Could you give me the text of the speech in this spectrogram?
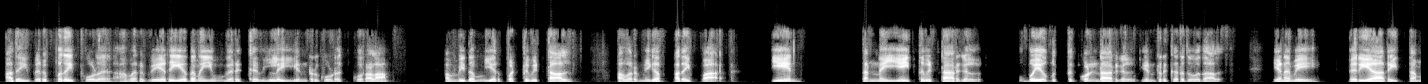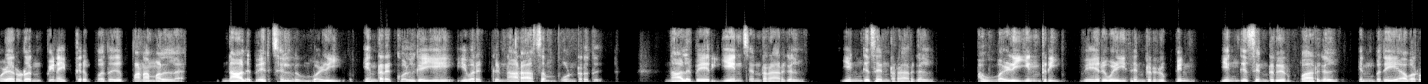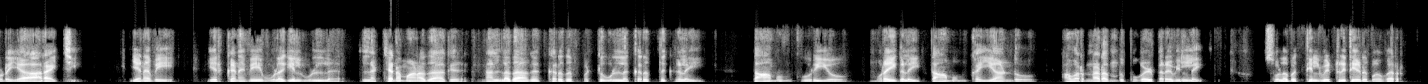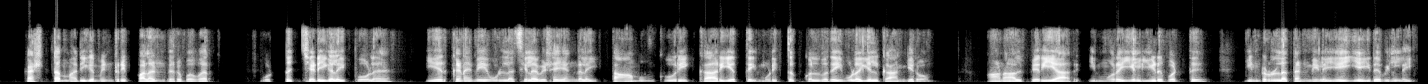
அதை வெறுப்பதைப் போல அவர் வேறு எதனையும் வெறுக்கவில்லை என்று கூட கூறலாம். அவ்விதம் ஏற்பட்டுவிட்டால் அவர் மிக பதைப்பார். ஏன்? தன்னை ஏய்த்து விட்டார்கள் உபயோகித்துக் கொண்டார்கள் என்று கருதுவதால். எனவே பெரியாரை தமிழருடன் பிணைத்திருப்பது பணமல்ல. நாலு பேர் செல்லும் வழி என்ற கொள்கையே இவருக்கு நாராசம் போன்றது. நாலு பேர் ஏன் சென்றார்கள்? எங்கு சென்றார்கள்? அவ்வழியின்றி வேறு வழி சென்றிருப்பின் எங்கு சென்றிருப்பார்கள் என்பதே அவருடைய ஆராய்ச்சி. எனவே ஏற்கனவே உலகில் உள்ள லட்சணமானதாக நல்லதாக கருதப்பட்டு உள்ள கருத்துக்களை தாமும் கூறியோ முறைகளை தாமும் கையாண்டோ அவர் நடந்து புகழ் பெறவில்லை. சுலபத்தில் வெற்றி தேடுபவர் கஷ்டம் அதிகமின்றி பலன் பெறுபவர் ஒட்டுச் செடிகளைப் போல ஏற்கனவே உள்ள சில விஷயங்களை தாமும் கூறி காரியத்தை முடித்துக் கொள்வதை உலகில் காண்கிறோம். ஆனால் பெரியார் இம்முறையில் ஈடுபட்டு இன்றுள்ள தன்னிலையை எய்தவில்லை.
